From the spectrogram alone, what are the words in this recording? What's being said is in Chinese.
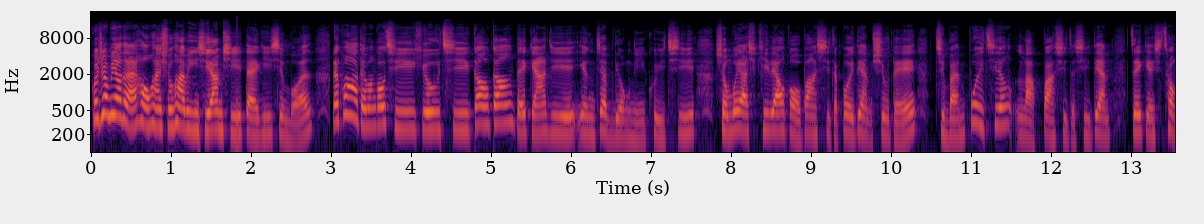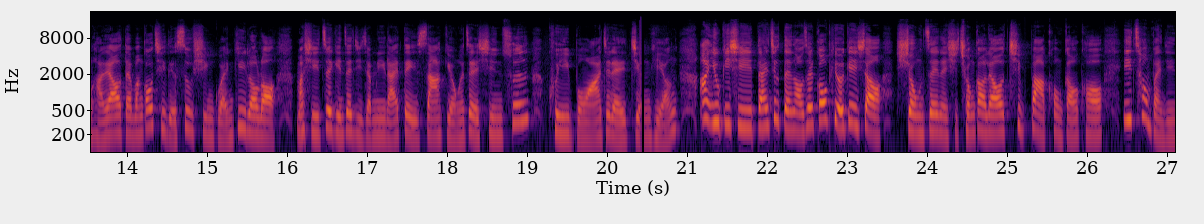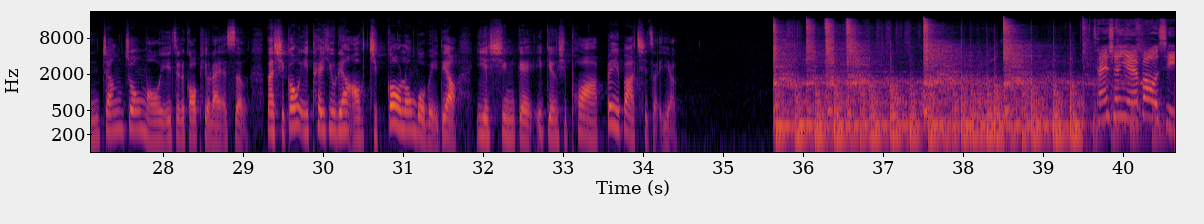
观众朋友大家好，欢迎收看《明时暗时第二新闻》。来看下台湾股市休市九天，第今日迎接龙年开市，上尾也是去了五百四十八点，收在一万八千六百四十四点，这已经是创下了台湾股市历史新高纪录咯。嘛是最近这二十年来第三强的这个新春开盘这个情形啊，尤其是台积电哦，这股票的介绍上周呢是冲到了七百空九块，以创办人张忠谋的这个股票来算，那是讲伊。退休了后，一个拢无卖掉，伊的身价已经是破八百七十亿。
